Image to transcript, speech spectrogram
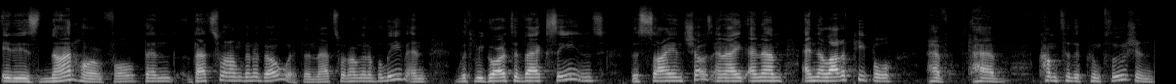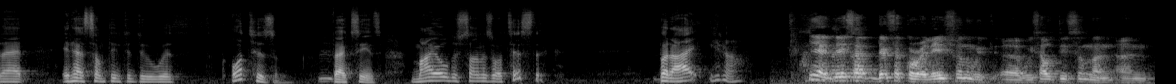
it is not harmful, then that's what I'm going to go with, and that's what I'm going to believe. And with regard to vaccines, the science shows, and I and I'm, and a lot of people have have come to the conclusion that it has something to do with autism vaccines. My older son is autistic, but I, you know, Yeah, there's a there's a correlation with uh, with autism and and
